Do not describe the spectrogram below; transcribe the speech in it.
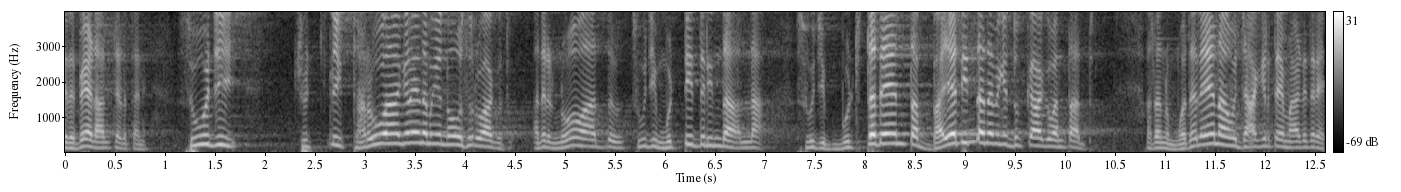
ಇದು ಬೇಡ ಅಂತ ಹೇಳ್ತಾನೆ. ಸೂಜಿ ಚುಚ್ಚಲಿ ತರುವಾಗಲೇ ನಮಗೆ ನೋವು ಶುರುವಾಗುತ್ತು ಅಂದರೆ ನೋವಾದ್ದು ಸೂಜಿ ಮುಟ್ಟಿದ್ದರಿಂದ ಅಲ್ಲ, ಸೂಜಿ ಮುಟ್ತದೆ ಅಂತ ಭಯದಿಂದ ನಮಗೆ ದುಃಖ ಆಗುವಂಥದ್ದು ಅದನ್ನು ಮೊದಲೇ ನಾವು ಜಾಗ್ರತೆ ಮಾಡಿದರೆ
